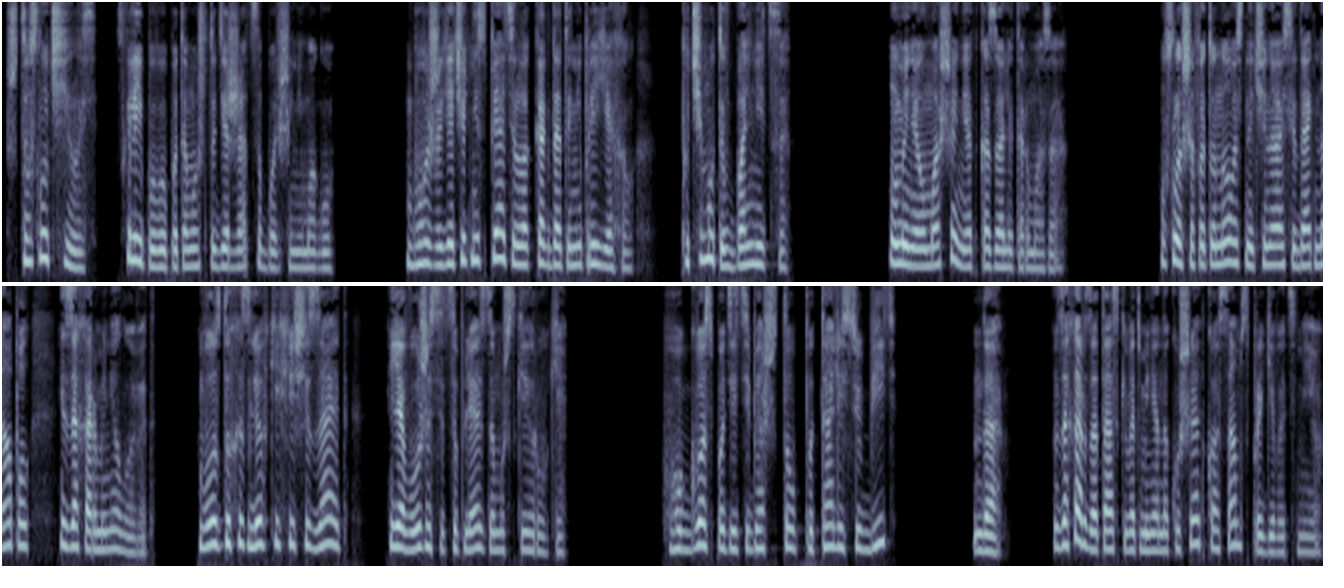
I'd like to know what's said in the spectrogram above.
«Что случилось?» Схлипываю, потому что держаться больше не могу. «Боже, я чуть не спятила, когда ты не приехал. Почему ты в больнице?» У меня в машине отказали тормоза. Услышав эту новость, начинаю оседать на пол, и Захар меня ловит. Воздух из легких исчезает, я в ужасе цепляюсь за мужские руки. «О, Господи, тебя что, пытались убить?» «Да». Захар затаскивает меня на кушетку, а сам спрыгивает с нее,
